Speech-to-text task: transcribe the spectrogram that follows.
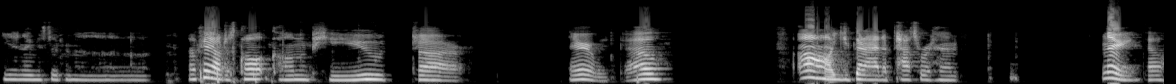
Your name is different. Okay, I'll just call it computer. There we go. Oh, you gotta add a password hint. There you go.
